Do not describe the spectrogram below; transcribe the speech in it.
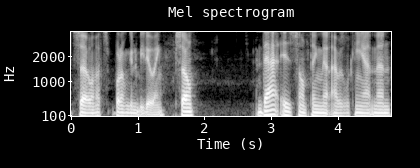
So that's what I'm going to be doing. So that is something that I was looking at, and then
